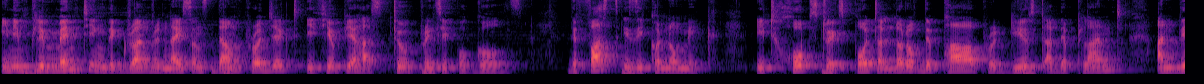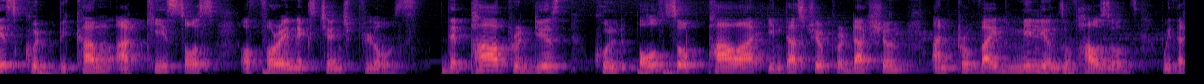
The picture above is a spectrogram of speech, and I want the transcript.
In implementing the Grand Renaissance Dam project, Ethiopia has two principal goals. The first is economic. It hopes to export a lot of the power produced at the plant and this could become a key source of foreign exchange flows. The power produced could also power industrial production and provide millions of households with a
